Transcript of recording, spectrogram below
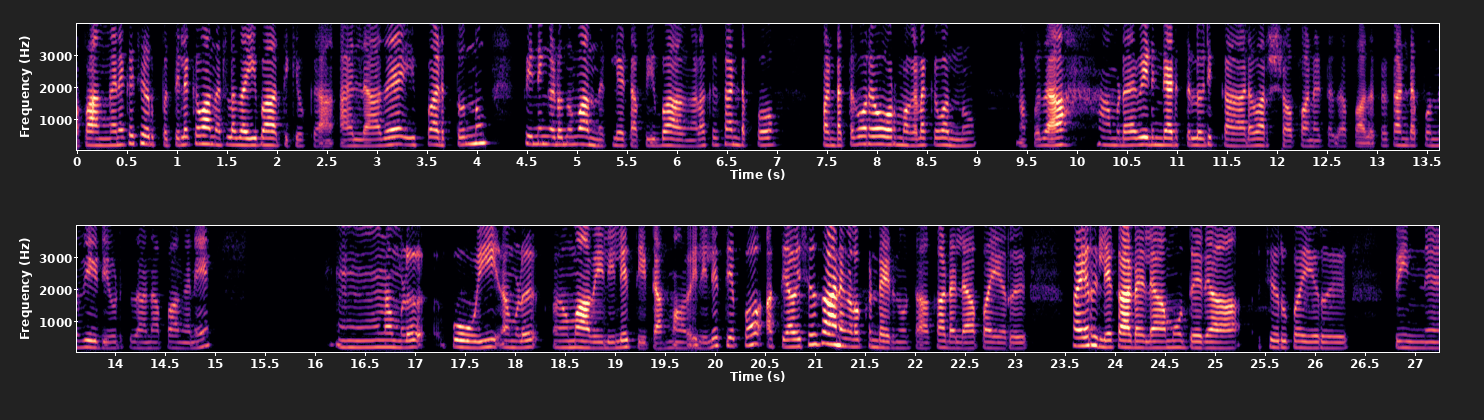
അപ്പോൾ അങ്ങനെയൊക്കെ ചെറുപ്പത്തിലൊക്കെ വന്നിട്ടുള്ളതാണ് ഈ ഭാഗത്തേക്കൊക്കെ. അല്ലാതെ ഇപ്പോൾ അടുത്തൊന്നും പിന്നെ ഇങ്ങോട്ടൊന്നും വന്നിട്ടില്ല കേട്ടോ അപ്പോൾ ഈ ഭാഗങ്ങളൊക്കെ കണ്ടപ്പോൾ പണ്ടത്തെ കുറേ ഓർമ്മകളൊക്കെ വന്നു. അപ്പോൾ ഇതാ നമ്മുടെ വീടിന്റെ അടുത്തുള്ള ഒരു കാട വർക്ക്ഷോപ്പാണ് കേട്ടത് അപ്പോൾ അതൊക്കെ കണ്ടപ്പോൾ ഒന്ന് വീഡിയോ എടുത്തതാണ്. അപ്പോൾ അങ്ങനെ നമ്മൾ പോയി നമ്മൾ മാവേലിയിൽ എത്തിയിട്ടാണ് മാവേലിയിൽ എത്തിയപ്പോൾ അത്യാവശ്യം സാധനങ്ങളൊക്കെ ഉണ്ടായിരുന്നു കേട്ടോ. കടല പയർ പയറില്ലേ? കടല മുതിര ചെറുപയർ പിന്നെ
